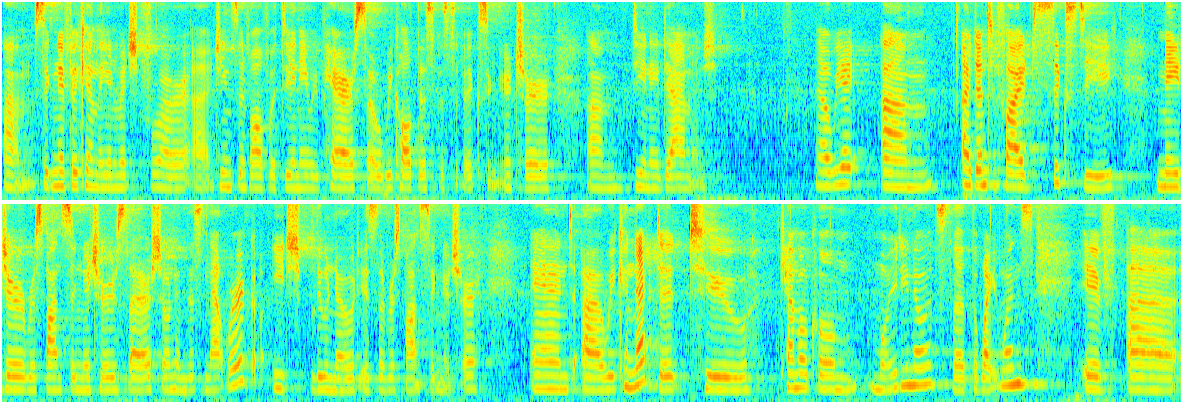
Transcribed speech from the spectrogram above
um, significantly enriched for uh, genes involved with DNA repair, so we call this specific signature um, DNA damage. Now, we um, identified 60 major response signatures that are shown in this network. Each blue node is a response signature. And uh, we connected to chemical moiety nodes, the, the white ones, if uh,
